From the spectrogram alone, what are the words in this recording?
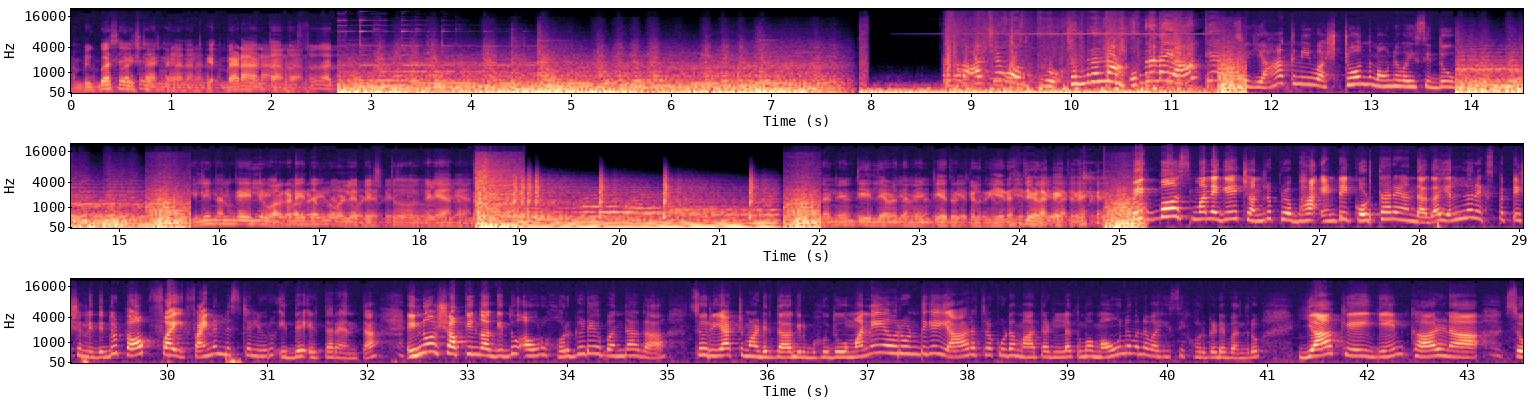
Big boss ಇಷ್ಟ ಆಗಲಿಲ್ಲ ನನಗೆ. ಬೇಡ ಅಂತ ಅನ್ನಿಸ್ತು ಚಂದ್ರಣ್ಣ ಉತ್ತರಣ್ಣ ಯಾಕೆ? ಯಾಕೆ ನೀವು ಅಷ್ಟೊಂದು ಮೌನ ವಹಿಸಿದ್ದು? ಇಲ್ಲಿ ನನಗೆ ಇಲ್ಲಿ ಹೊರಗಡೆ ಇದ್ದಾಗಲೂ ಒಳ್ಳೆ ಬೆಸ್ಟ್ ಗೆಳೆಯ ನನ್ನ ಹೆಂಡತಿ ಇಲ್ಲಿ ಅವಳು ನನ್ನ ಹೆಂಡತಿ ಎದುರು ಕೇಳಿದ್ರೆ ಏನಂತ ಹೇಳಕ್ಕಾಯ್ತದೆ? ಬಿಗ್ ಬಾಸ್ ಮನೆಗೆ ಚಂದ್ರಪ್ರಭಾ ಎಂಟ್ರಿ ಕೊಡ್ತಾರೆ ಅಂದಾಗ ಎಲ್ಲರ ಎಕ್ಸ್ಪೆಕ್ಟೇಷನ್ ಇದ್ದಿದ್ದು ಟಾಪ್ ಫೈವ್ ಫೈನಲ್ ಲಿಸ್ಟಲ್ಲಿ ಇವರು ಇದ್ದೇ ಇರ್ತಾರೆ ಅಂತ. ಇನ್ನೂ ಶಾಕಿಂಗ್ ಆಗಿದ್ದು ಅವರು ಹೊರಗಡೆ ಬಂದಾಗ ಸೊ ರಿಯಾಕ್ಟ್ ಮಾಡಿದ್ದಾಗಿರಬಹುದು, ಮನೆಯವರೊಂದಿಗೆ ಯಾರ ಹತ್ರ ಕೂಡ ಮಾತಾಡಲಿಲ್ಲ, ತುಂಬ ಮೌನವನ್ನು ವಹಿಸಿ ಹೊರಗಡೆ ಬಂದರು. ಯಾಕೆ, ಏನು ಕಾರಣ? ಸೊ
